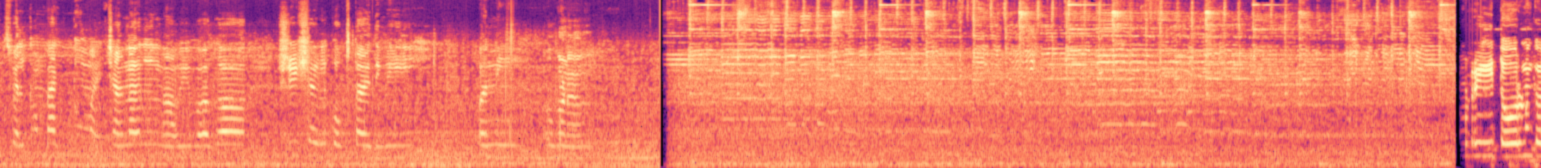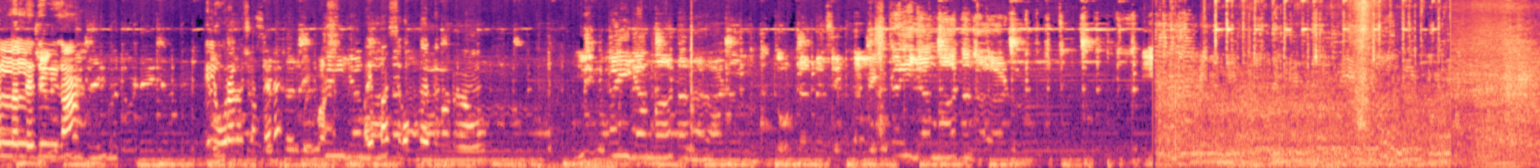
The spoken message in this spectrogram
Friends welcome back to my channel ನಾವಿವಾಗ ಶ್ರೀಶೈಲಕ್ಕೆ ಹೋಗ್ತಾ ಇದ್ದೀವಿ ಬನ್ನಿ, ಹೋಗೋಣ. ನೋಡ್ರಿ ತೋರಣಗಲ್ಲಲ್ಲಿ ಇದೀವಿ ಈಗ. ಇಲ್ಲಿ ಊರಾಗ ಬೈಪಾಸ್ ಹೋಗ್ತಾ ಇದ್ದೀವಿ ನೋಡ್ರಿ ನಾವು.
